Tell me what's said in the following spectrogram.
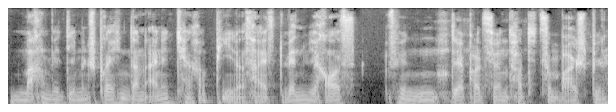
machen wir dementsprechend dann eine Therapie. Das heißt, wenn wir rausfinden, der Patient hat zum Beispiel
